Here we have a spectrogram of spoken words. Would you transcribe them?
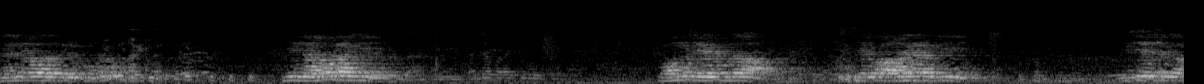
ధన్యవాదాలు తెలుపుకుంటూ మీ నమ్మకాన్ని వమ్ము చేయకుండా మీ యొక్క విశేషంగా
